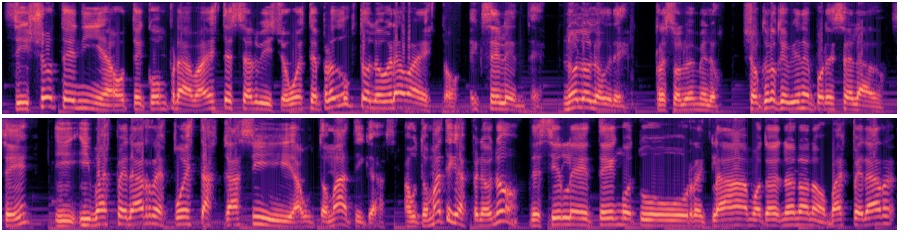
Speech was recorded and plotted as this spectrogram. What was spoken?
si yo tenía o te compraba este servicio o este producto, lograba esto. Excelente. No lo logré. Resolvémelo. Yo creo que viene por ese lado, ¿sí? Y, va a esperar respuestas casi automáticas. Automáticas, pero no. Decirle, tengo tu reclamo. No, no, no. Va a esperar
